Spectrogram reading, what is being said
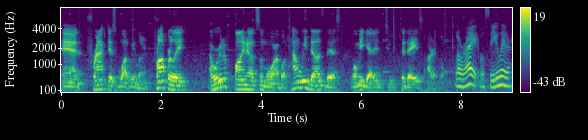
and practice what we learn properly. And we're going to find out some more about how we does this when we get into today's article. All right, we'll see you later.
